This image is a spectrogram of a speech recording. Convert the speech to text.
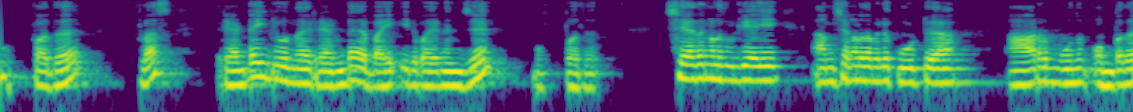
മുപ്പത് പ്ലസ് രണ്ട് ഇന്റു ഒന്ന് രണ്ട് ബൈ ഇരുപതിനഞ്ച് മുപ്പത്. ഛേദങ്ങൾ തുല്യമായി അംശങ്ങൾ തമ്മിൽ കൂട്ടുക. ആറ് മൂന്നും ഒമ്പത്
